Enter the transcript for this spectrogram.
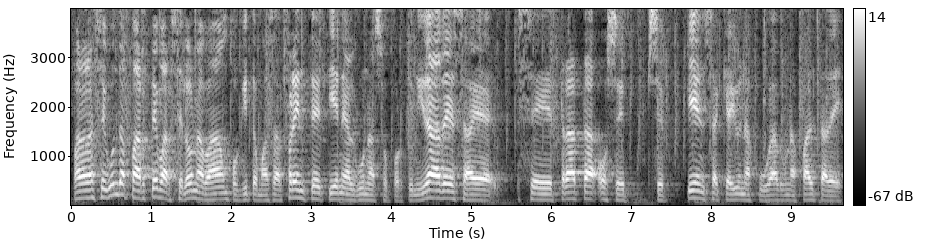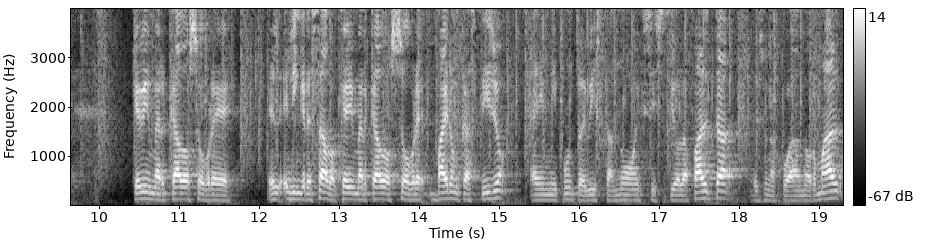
Para la segunda parte, Barcelona va un poquito más al frente, tiene algunas oportunidades, eh, se trata o se, se, piensa que hay una jugada, una falta de Kevin Mercado sobre el, ingresado, Kevin Mercado sobre Byron Castillo. En mi punto de vista no existió la falta, es una jugada normal,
